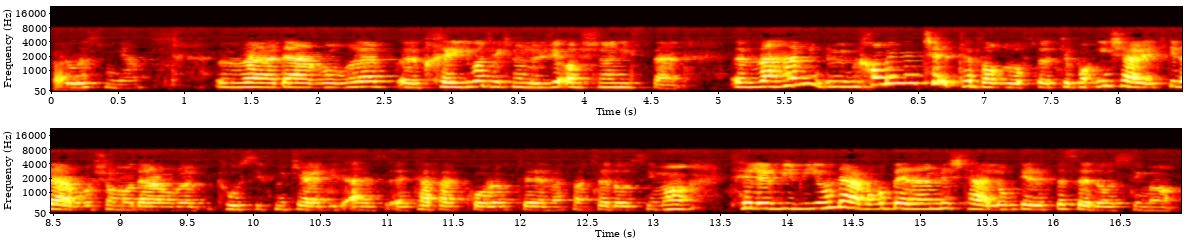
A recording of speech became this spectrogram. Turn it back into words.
بله. درست میگم. و در واقع خیلی با تکنولوژی آشنا نیستن. و همین می‌خوام ببینم چه اتفاقی افتاد که با این شرایطی در واقع شما در واقع توصیف می‌کردید از تفکرات مثلا صدا و سیما تلویزیون در واقع برندش تعلق گرفته صدا و سیما.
